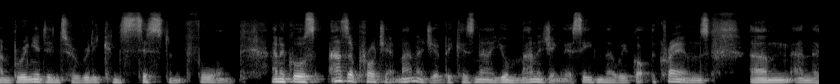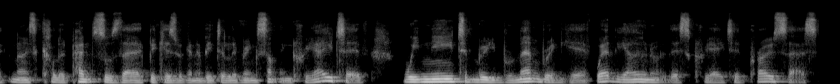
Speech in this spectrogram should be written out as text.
and bring it into a really consistent consistent form. And of course, as a project manager, because now you're managing this, even though we've got the crayons um, and the nice colored pencils there, because we're going to be delivering something creative, we need to be remembering here, we're the owner of this creative process,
